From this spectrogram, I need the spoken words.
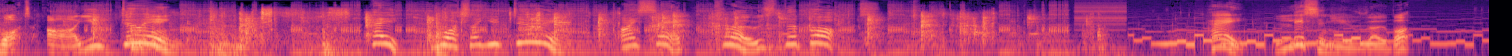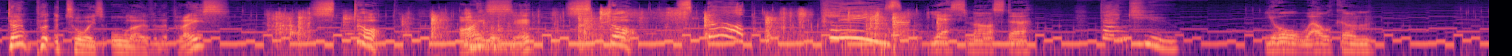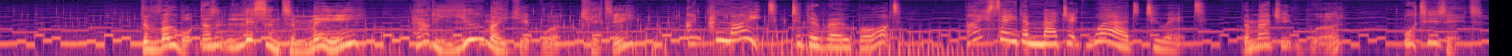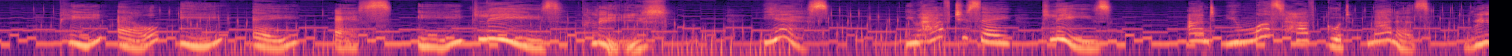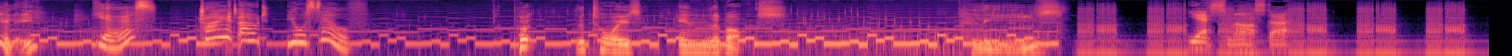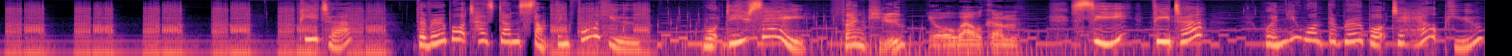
What are you doing? Hey, what are you doing? I said close the box. Hey, listen, you robot. Don't put the toys all over the place. Stop. I said stop. Stop! Please. Yes, Master. Thank you. You're welcome. The robot doesn't listen to me. How do you make it work, Kitty? I'm polite to the robot. I say the magic word to it. The magic word? What is it? P L E A S E, please. Please? Yes. You have to say please. And you must have good manners. Really? Yes. Try it out yourself. Put the toys in the box. Please. Yes, Master. Peter, the robot has done something for you. What do you say? Thank you. You're welcome. See, Peter? When you want the robot to help you,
